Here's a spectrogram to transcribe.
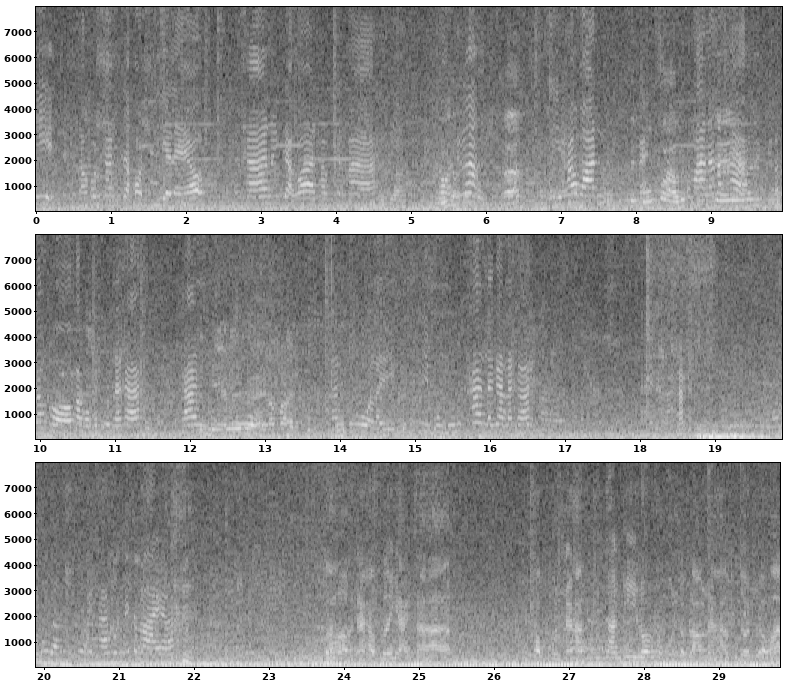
ที่เราค่อนข้างจะอ่อนเพลียแล้วนะคะ เนื่องจากว่าทำกันมาต่อเนื่องสี่ห้าวันประมาณนั้นแหละค่ะ ก็ต้อง ขอกราบขอบพระคุณนะคะ ท่านผู้ท่านผู้อะไรผู้มีบุญทุกท่านแล้วกันนะคะนัดพูดแล้วพูดไหมคะคนไม่สบายอะก็นะครับก็อยากจะขอบคุณนะครับทุกท่านที่ร่วมทำบุญกับเรานะครับ จนแบบว่า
